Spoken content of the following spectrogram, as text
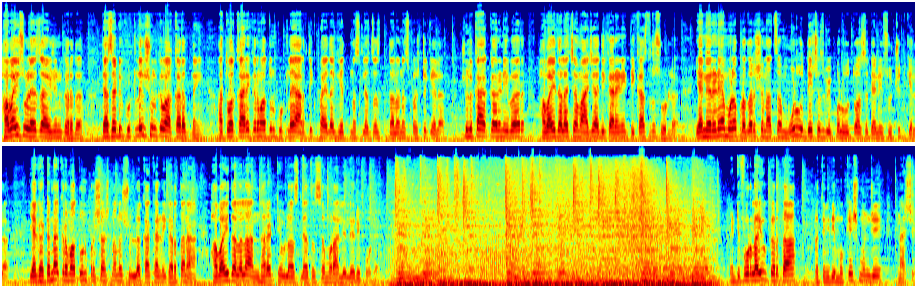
हवाई सोहळ्याचं आयोजन करतं. त्यासाठी कुठलंही शुल्क आकारत नाही अथवा कार्यक्रमातून कुठलाही आर्थिक फायदा घेत नसल्याचं दलानं स्पष्ट केलं. शुल्क आकारणीवर हवाई दलाच्या माजी अधिकाऱ्यांनी टीकास्त्र सोडलं. या निर्णयामुळे प्रदर्शनाचा मूळ उद्देशच विफल होतो असं त्यांनी सूचित केलं. या घटनाक्रमातून प्रशासनानं शुल्क आकारणी करताना हवाई दलाला अंधारात ठेवलं असल्याचं समोर आलेले रिपोर्ट आहे. ट्वेंटी फोर लाईव्ह करता प्रतिनिधी मुकेश मुंजे नाशिक.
